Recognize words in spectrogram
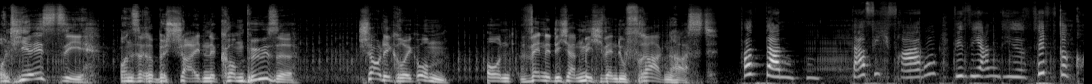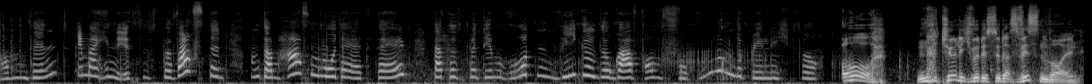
Und hier ist sie, unsere bescheidene Kombüse. Schau dich ruhig um und wende dich an mich, wenn du Fragen hast. Verstanden. Darf ich fragen, wie Sie an dieses Schiff gekommen sind? Immerhin ist es bewaffnet und am Hafen wurde erzählt, dass es mit dem roten Siegel sogar vom Shogun gebilligt wird. Oh, natürlich würdest du das wissen wollen.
